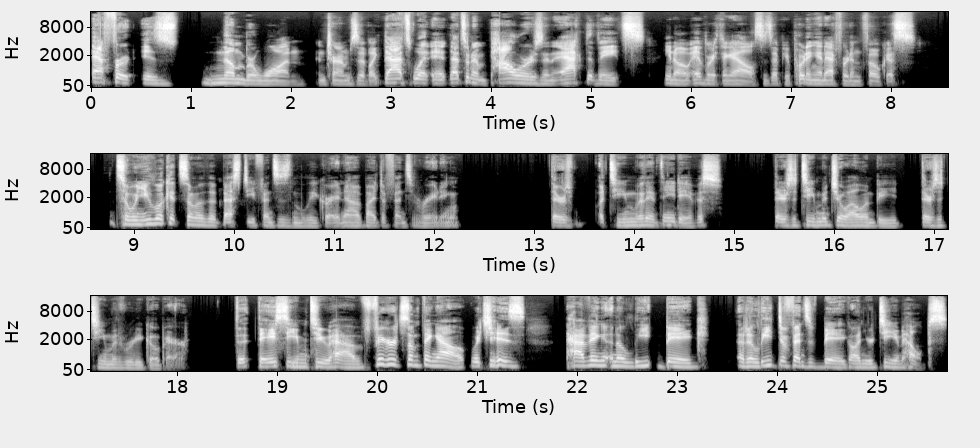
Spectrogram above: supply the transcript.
effort is number one in terms of like that's what it, that's what empowers and activates you know everything else is if you're putting in effort and focus. So when you look at some of the best defenses in the league right now by defensive rating, there's a team with Anthony Davis, there's a team with Joel Embiid, there's a team with Rudy Gobert. They seem to have figured something out, which is having an elite big, an elite defensive big on your team helps.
